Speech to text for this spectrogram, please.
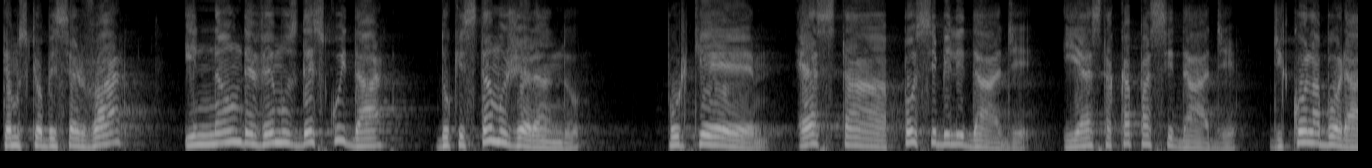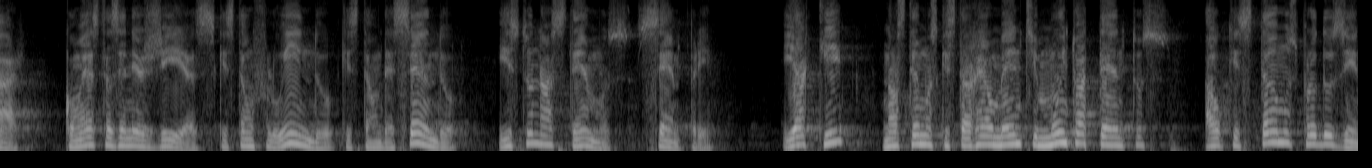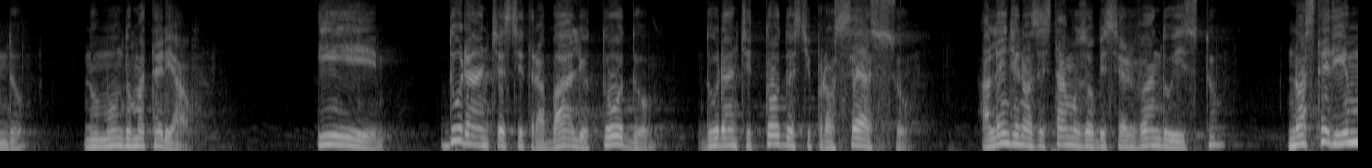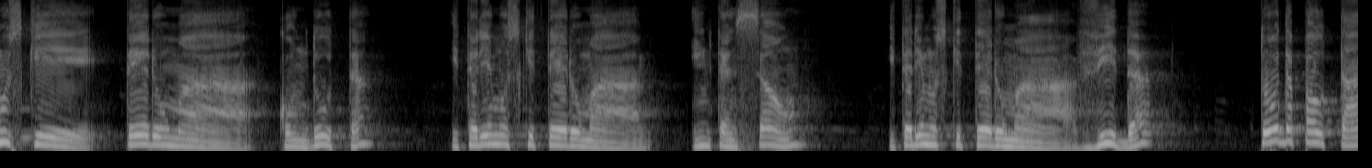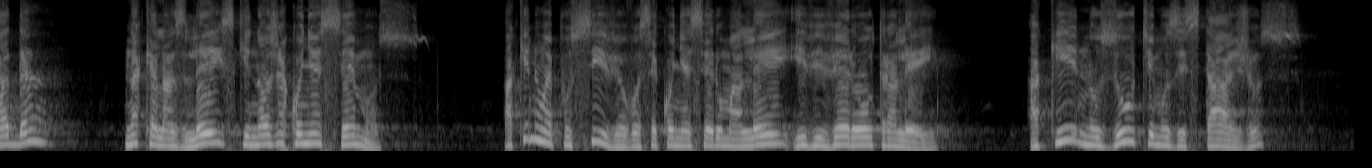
Temos que observar e não devemos descuidar do que estamos gerando, porque esta possibilidade e esta capacidade de colaborar com estas energias que estão fluindo, que estão descendo, isto nós temos sempre. E aqui nós temos que estar realmente muito atentos ao que estamos produzindo no mundo material. E durante este trabalho todo, durante todo este processo, além de nós estarmos observando isto, nós teríamos que ter uma conduta e teríamos que ter uma intenção e teríamos que ter uma vida toda pautada naquelas leis que nós já conhecemos. Aqui não é possível você conhecer uma lei e viver outra lei. Aqui, nos últimos estágios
